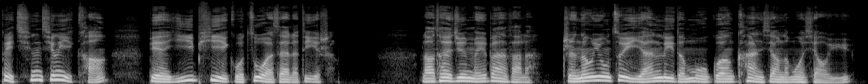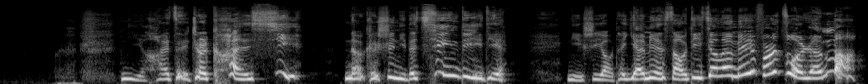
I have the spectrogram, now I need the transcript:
被轻轻一扛，便一屁股坐在了地上。老太君没办法了，只能用最严厉的目光看向了莫小鱼。你还在这儿看戏？那可是你的亲弟弟。你是要他颜面扫地，将来没法做人吗？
